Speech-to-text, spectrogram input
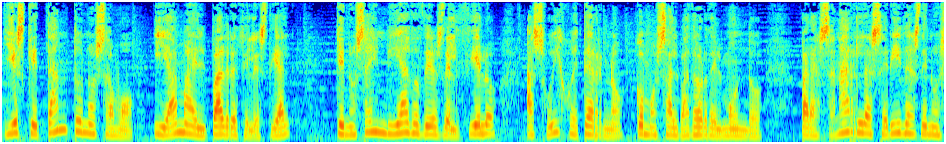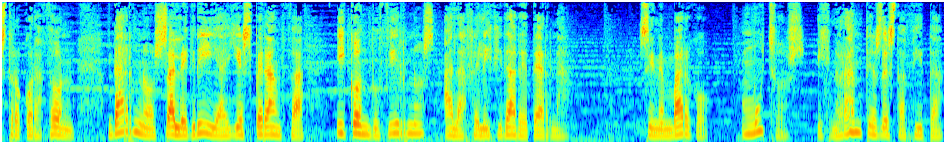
Y es que tanto nos amó y ama el Padre Celestial que nos ha enviado desde el cielo a su Hijo Eterno como Salvador del mundo, para sanar las heridas de nuestro corazón, darnos alegría y esperanza y conducirnos a la felicidad eterna. Sin embargo, muchos, ignorantes de esta cita,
